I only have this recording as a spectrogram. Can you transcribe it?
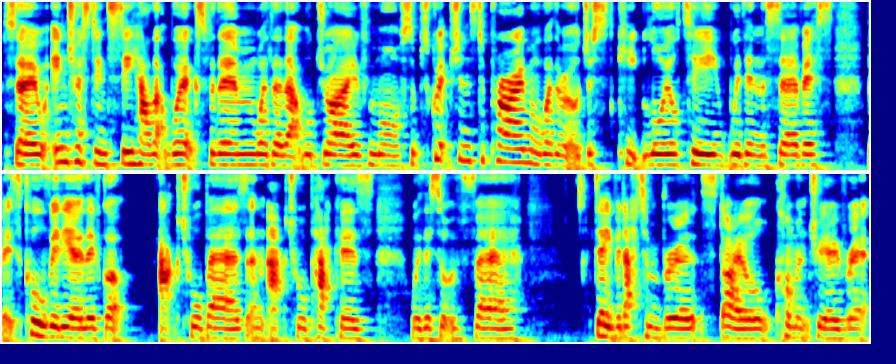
so interesting to see how that works for them, whether that will drive more subscriptions to Prime or whether it'll just keep loyalty within the service. But it's a cool video. They've got actual bears and actual packers with a sort of uh, David Attenborough style commentary over it.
